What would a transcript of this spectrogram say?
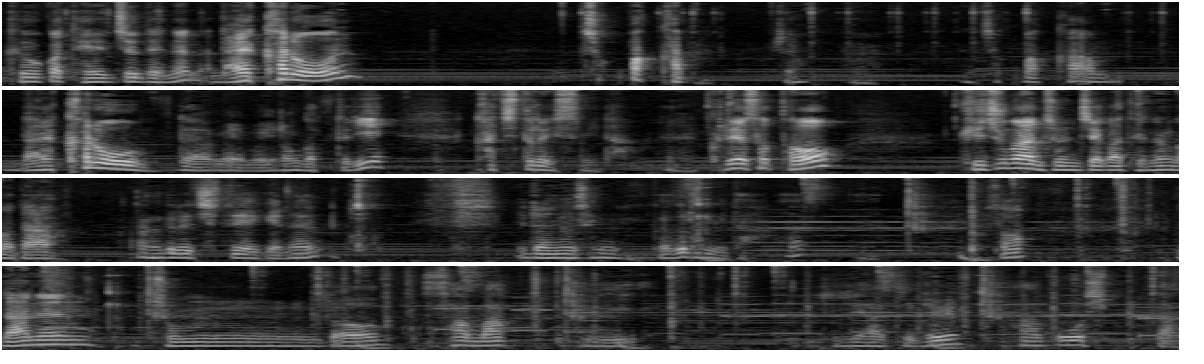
그것과 대조되는 날카로운 척박함, 그렇죠? 척박함, 날카로움, 그다음에 뭐 이런 것들이 같이 들어 있습니다. 예, 그래서 더 귀중한 존재가 되는 거다. 앙드레치드에게는 이런 생각을 합니다. 그래서 나는 좀 더 사막 이, 이야기를 하고 싶다.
